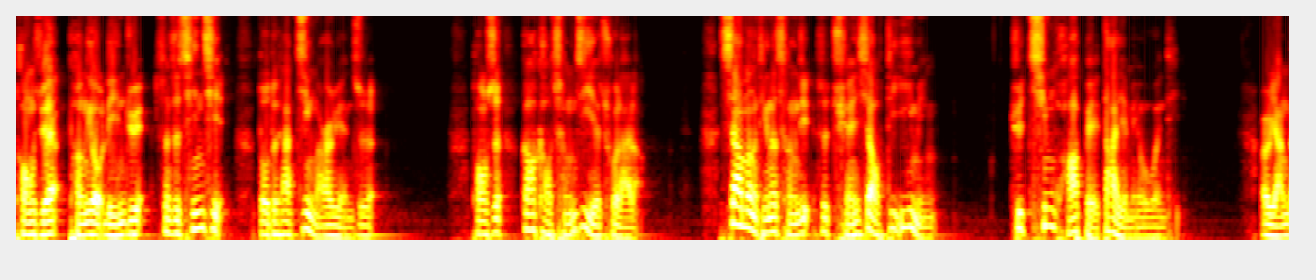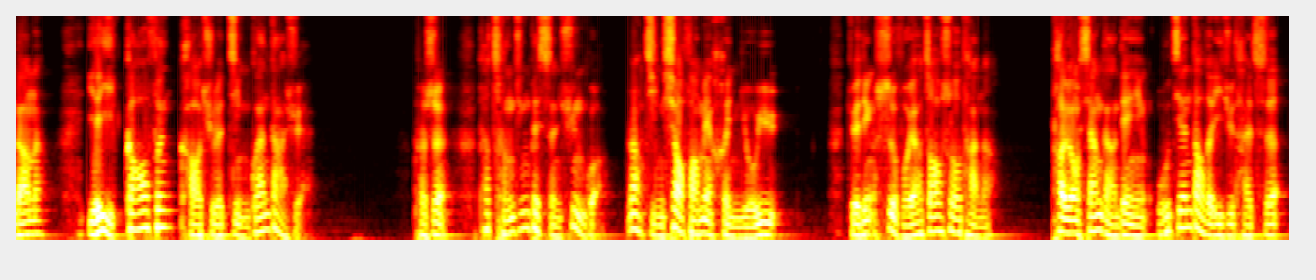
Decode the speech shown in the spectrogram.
同学、朋友、邻居，甚至亲戚都对他敬而远之。同时，高考成绩也出来了，夏梦婷的成绩是全校第一名，去清华、北大也没有问题。而杨刚呢，也以高分考取了警官大学。可是他曾经被审讯过，让警校方面很犹豫，决定是否要招收他呢？套用香港电影《无间道》的一句台词：“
